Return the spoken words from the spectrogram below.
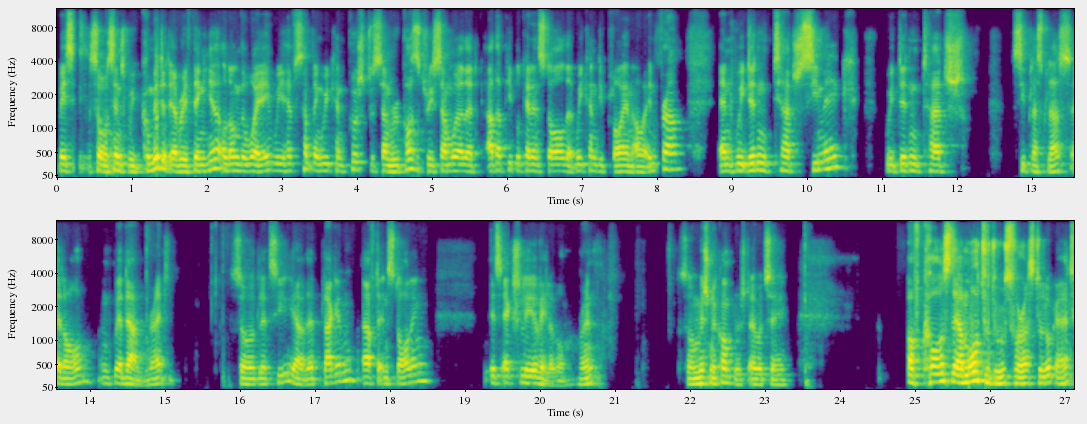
basically, so since we committed everything here along the way, we have something we can push to some repository somewhere that other people can install, that we can deploy in our infra. And we didn't touch CMake, we didn't touch C++ at all, and we're done, right? So let's see, yeah, that plugin after installing, it's actually available, right? So mission accomplished, I would say. Of course, there are more to-dos for us to look at.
